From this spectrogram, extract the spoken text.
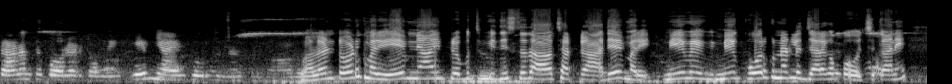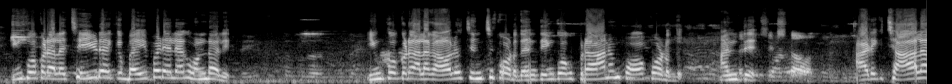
ప్రాణంతో పోరాడుతోంది. ఏం న్యాయం కోరుతున్నారు? అలాంటోడికి మరి ఏం న్యాయం ప్రభుత్వం విధిస్తుందో ఆ చట్టం అదే మరి. మేమే మేము కోరుకున్నట్లు జరగకపోవచ్చు కానీ ఇంకొకడు అలా చేయడానికి భయపడేలాగా ఉండాలి. ఇంకొకడు అలాగ ఆలోచించకూడదు అంతే. ఇంకొక ప్రాణం పోకూడదు అంతే. ఆడికి చాలా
